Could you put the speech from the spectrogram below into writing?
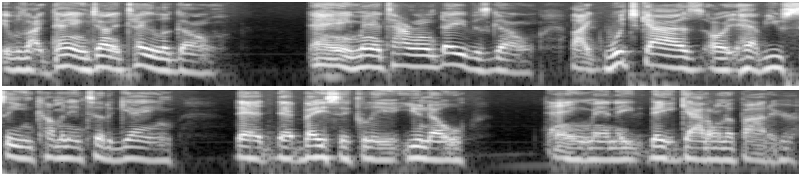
it was like, dang, Johnnie Taylor gone. Dang, man, Tyrone Davis gone. Like, which guys are have you seen coming into the game that that basically, you know, dang, man, they they got on up out of here.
